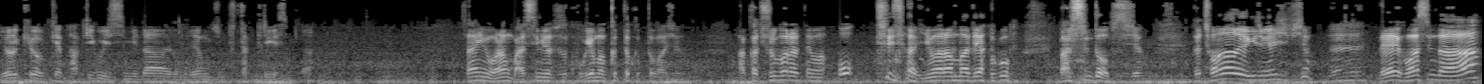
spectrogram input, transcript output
이렇게 이렇게 바뀌고 있습니다. 이런 내용 좀 부탁드리겠습니다. 사장님이 워낙 말씀이 없어서 고개만 끄덕끄덕 하셔. 아까 출발할 때만 어? 틀리다 이 말 한마디 하고 말씀도 없으셔. 그 전화로 얘기 좀 해주십시오. 네. 네 고맙습니다.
